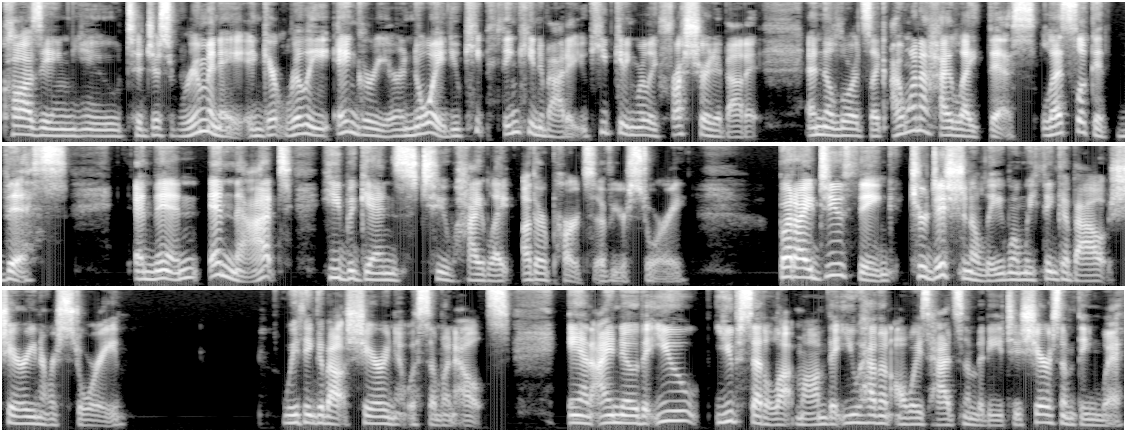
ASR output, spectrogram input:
causing you to just ruminate and get really angry or annoyed. You keep thinking about it. You keep getting really frustrated about it. And the Lord's like, I want to highlight this. Let's look at this. And then in that, he begins to highlight other parts of your story. But I do think traditionally, when we think about sharing our story, we think about sharing it with someone else. And I know that you you've said a lot mom that you haven't always had somebody to share something with,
